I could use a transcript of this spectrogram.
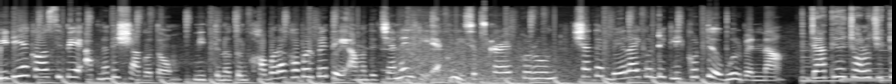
মিডিয়া গসিপে আপনাদের স্বাগতম। নিত্য নতুন খবরাখবর পেতে আমাদের চ্যানেলটি এখনই সাবস্ক্রাইব করুন। সাথে বেল আইকনটি ক্লিক করতেও ভুলবেন না। জাতীয় চলচ্চিত্র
